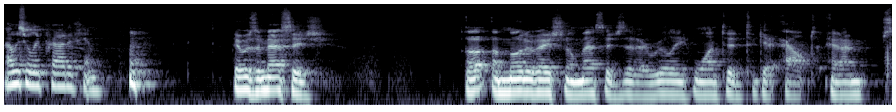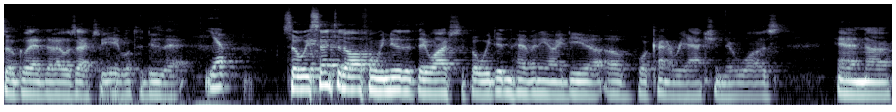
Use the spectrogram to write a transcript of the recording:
I was really proud of him. It was a message, a, a motivational message that I really wanted to get out, and I'm so glad that I was actually able to do that. Yep. So we sent it off, and we knew that they watched it, but we didn't have any idea of what kind of reaction there was. And uh,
